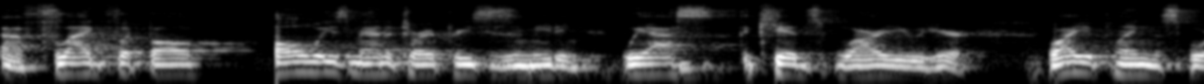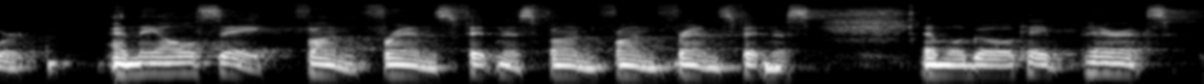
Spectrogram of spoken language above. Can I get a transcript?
uh, flag football. Always mandatory preseason meeting. We ask the kids, "Why are you here? Why are you playing the sport?" And they all say fun friends fitness fun fun friends fitness. And we'll go okay parents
